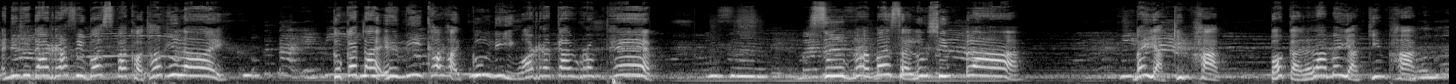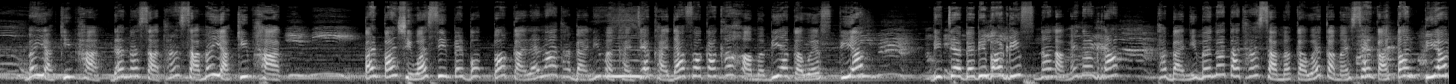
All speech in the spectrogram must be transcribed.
อันนี้ที่ดาราฟิบอสมาขอโทษพี่เลยตุ๊กตาเอมี่ข้าวผัดกุ้งนี่หญิงวรการรมเทพซูมาม่าใส่ลูกชิ้นปลา ไม่อยากกินผักปอกาและล่าไม่อยากกินผัก ไม่อยากกินผักดานาสาทั้งสามไม่อยากกินผัก ปันปันฉีวาซินไปบอกปอกาและล่าทำแบบนี้เหมือนไข่เจียวไข่ดาวฟอกาข้าวหอมมาเบียกับเวฟเปียกบีเจเบบี้บอริฟน่ารักไม่น่ารักทำแบบนี้มันหน้าตาทั้งสามมากับเวฟกับมันแซงกับต้นเปียก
